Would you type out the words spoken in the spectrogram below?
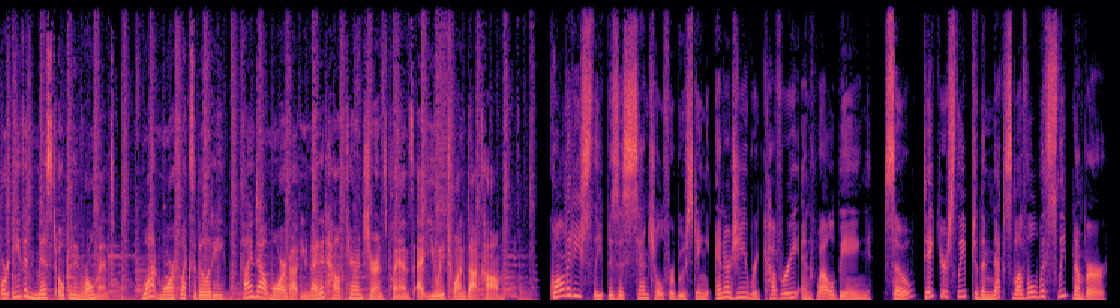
or even missed open enrollment. Want more flexibility? Find out more about United Healthcare Insurance Plans at uh1.com. Quality sleep is essential for boosting energy, recovery, and well being. So, take your sleep to the next level with Sleep Number.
